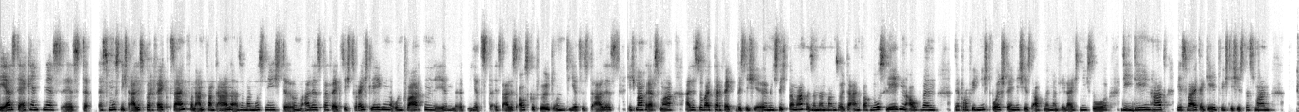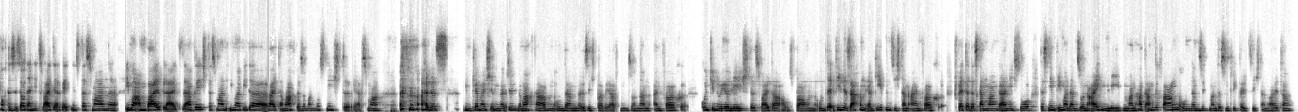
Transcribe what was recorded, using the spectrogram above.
Die erste Erkenntnis ist, es muss nicht alles perfekt sein von Anfang an. Also man muss nicht ähm, alles perfekt sich zurechtlegen und warten, jetzt ist alles ausgefüllt und jetzt ist alles, ich mache erstmal alles soweit perfekt, bis ich äh, mich sichtbar mache, sondern man sollte einfach loslegen, auch wenn der Profil nicht vollständig ist, auch wenn man vielleicht nicht so die Ideen hat, wie es weitergeht. Wichtig ist, dass man auch das ist auch dann die zweite Erkenntnis, dass man äh, immer am Ball bleibt, sage ich, dass man immer wieder weitermacht. Also man muss nicht äh, erstmal alles im Kämmerchen still gemacht haben und dann äh, sichtbar werden, sondern einfach kontinuierlich das weiter ausbauen. Und viele Sachen ergeben sich dann einfach später, das kann man gar nicht so, das nimmt immer dann so ein Eigenleben. Man hat angefangen und dann sieht man, das entwickelt sich dann weiter.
